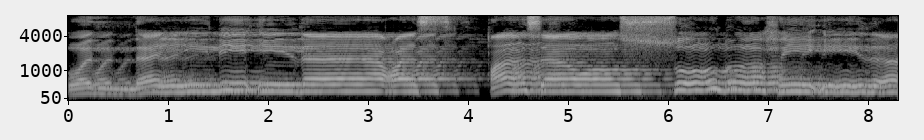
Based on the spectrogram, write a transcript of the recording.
والليل إذا عس عس والصبح إذا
